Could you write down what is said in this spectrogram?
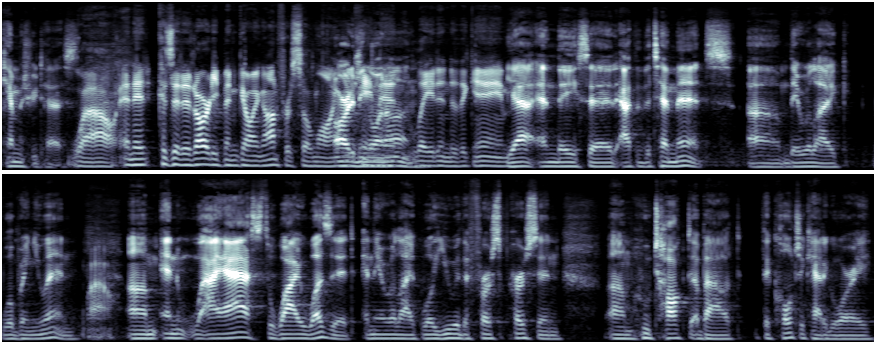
chemistry test. Wow, and it because it had already been going on for so long. Already been going in on. late into the game. Yeah. And they said after the 10 minutes, um, they were like, we'll bring you in. Wow. Um, and I asked, why was it? And they were like, well, you were the first person um, who talked about the culture category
